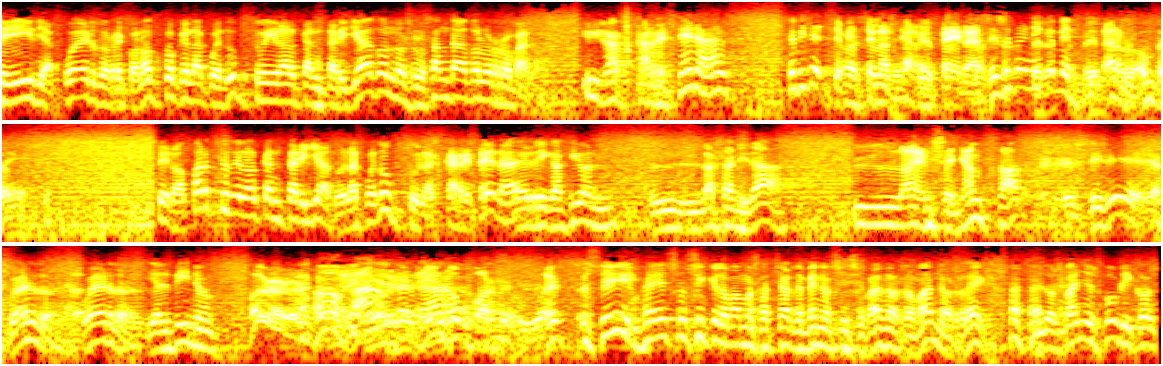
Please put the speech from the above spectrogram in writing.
Sí, de acuerdo. Reconozco que el acueducto y el alcantarillado nos los han dado los romanos. ¿Y las carreteras? Evidentemente las carreteras. Eso no hay ni que mencionarlo, hombre. Pero aparte del alcantarillado, el acueducto y las carreteras... La irrigación, la sanidad, la enseñanza. Sí, sí, de acuerdo, de acuerdo. Y el vino. No, claro, el vino, por supuesto. Sí, eso sí que lo vamos a echar de menos si se van los romanos, Reg. Los baños públicos.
